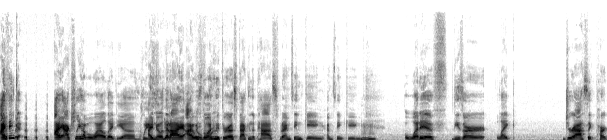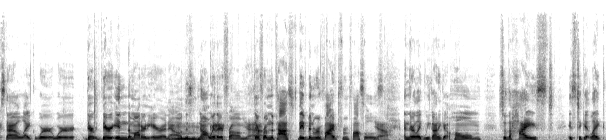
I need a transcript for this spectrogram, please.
I think I actually have a wild idea. Please, I know that yeah. I I was the one who threw us back in the past, but I'm thinking I'm thinking mhm. what if these are like Jurassic Park style like we're we're they're they're in the modern era now. this is Mm, not where they're from. Yeah. They're from the past. They've been revived from fossils. yeah. And they're like we got to get home. So the heist is to get like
